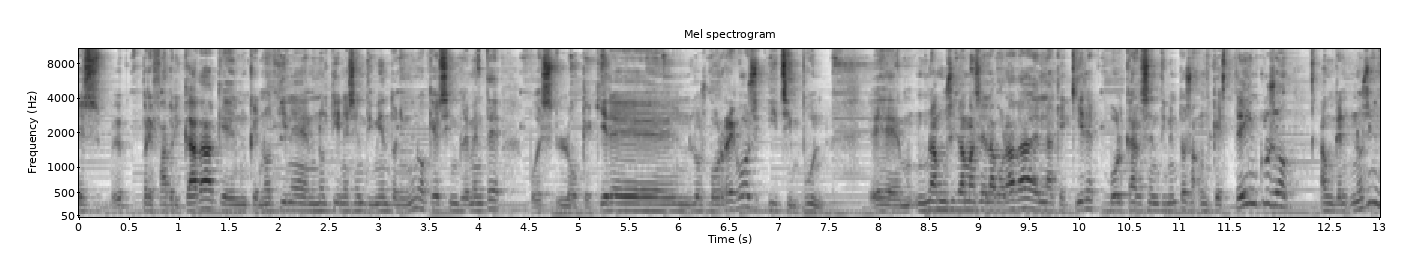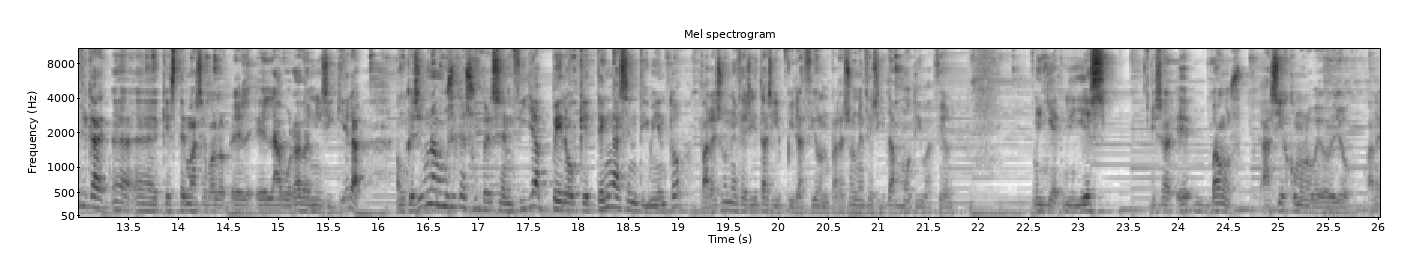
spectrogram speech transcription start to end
es eh, prefabricada, que, no, tiene, no tiene sentimiento ninguno, que es simplemente pues lo que quieren los borregos y chimpún. Eh, una música más elaborada en la que quieres volcar sentimientos, aunque esté incluso, aunque no significa eh, que esté más elaborada ni siquiera, aunque sea una música súper sencilla, pero que tenga sentimiento, para eso necesitas inspiración, para eso necesitas motivación. Y, es, vamos, así es como lo veo yo, ¿vale?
